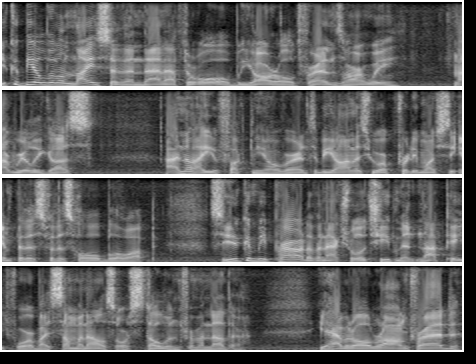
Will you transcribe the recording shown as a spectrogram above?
You could be a little nicer than that. After all, we are old friends, aren't we? Not really, Gus. I know how you fucked me over, and to be honest, you are pretty much the impetus for this whole blow up. So you can be proud of an actual achievement not paid for by someone else or stolen from another. You have it all wrong, Fred.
